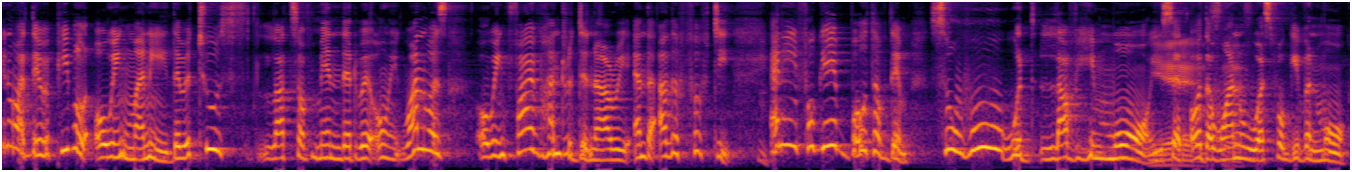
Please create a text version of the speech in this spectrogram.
you know what, there were people owing money. There were two lots of men that were owing. One was owing 500 denarii and the other 50. Hmm. And he forgave both of them. So who would love him more? He said, or the Yes, one who was forgiven more.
